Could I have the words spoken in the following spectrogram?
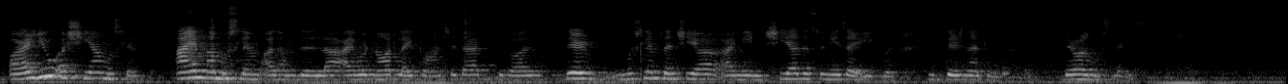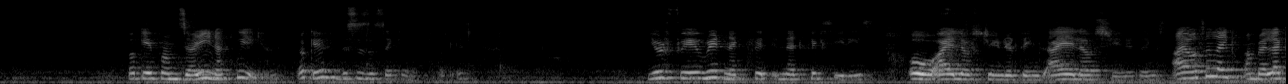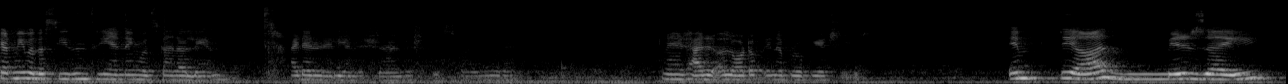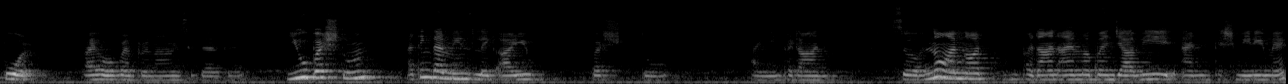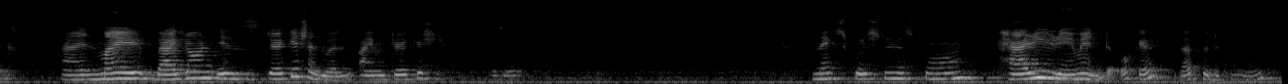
Are you a Shia Muslim? I am a Muslim, Alhamdulillah. I would not like to answer that because they're Muslims and Shia. I mean, Shias and Sunnis are equal. There's nothing different. They're all Muslims. Okay, from Zari Nakwi again. Okay, this is the second one. Okay. Your favorite Netflix series? Oh, I love Stranger Things. I love Stranger Things. I also like Umbrella Academy, but the season 3 ending was kind of lame. I didn't really understand this time. And it had a lot of inappropriate scenes. Imtiaz Mirzai 4. I hope I'm pronouncing that correct. You Pashtun. I think that means like, are you Pashto? I mean Pathan. So no, I'm not Pathan. I'm a Punjabi and Kashmiri mix, and my background is Turkish as well. I'm Turkish as well. Next question is from Harry Raymond. Okay, that's a different name.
